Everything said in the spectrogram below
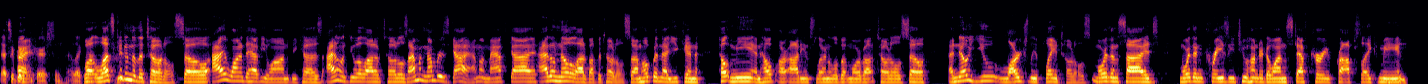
That's a great right. comparison. I like well, that. let's get into the totals. So I wanted to have you on because I don't do a lot of totals. I'm a numbers guy. I'm a math guy. I don't know a lot about the totals. So I'm hoping that you can help me and help our audience learn a little bit more about totals. So I know you largely play totals more than sides, more than crazy 200 to 1 Steph Curry props like me.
